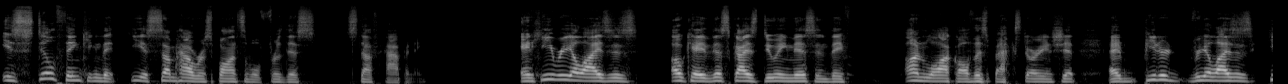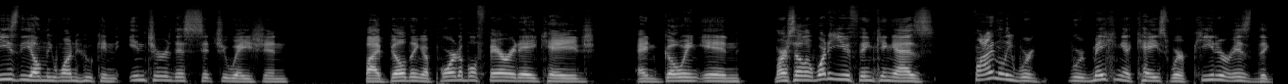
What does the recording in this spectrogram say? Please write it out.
is still thinking that he is somehow responsible for this stuff happening. And he realizes, okay, this guy's doing this, and they unlock all this backstory and shit. And Peter realizes he's the only one who can enter this situation by building a portable Faraday cage and going in. Marcelo, what are you thinking as finally we're we're making a case where Peter is the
